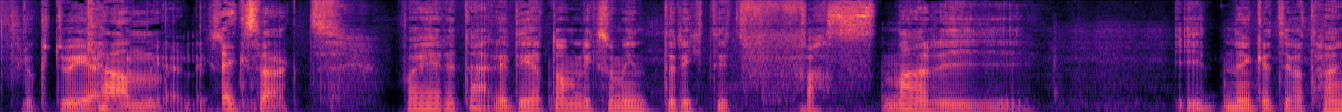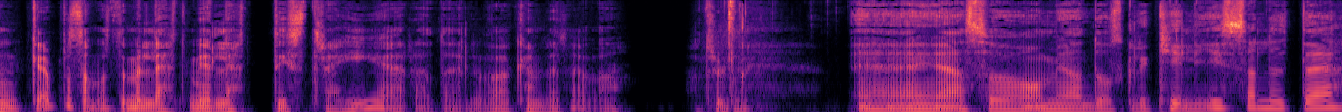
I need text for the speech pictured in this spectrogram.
fluktuerar Kan, mer? Liksom. Exakt. Vad är det där? Är det att de liksom inte riktigt fastnar i, i negativa tankar på samma sätt? Men lätt, mer lätt distraherade? Eller vad kan det där vara? Vad tror du? Eh, alltså om jag då skulle killgissa lite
